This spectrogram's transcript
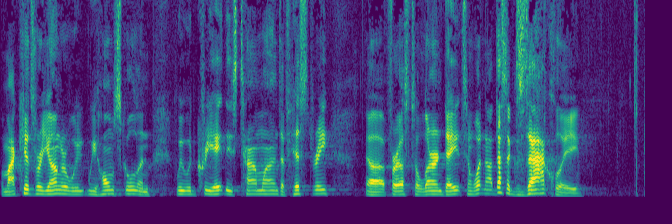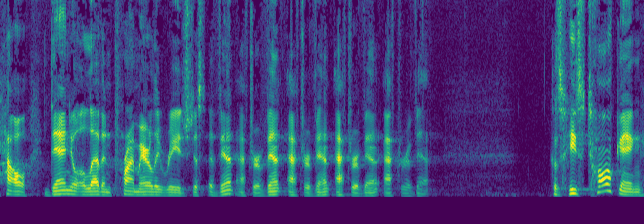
When my kids were younger, we, we homeschooled and we would create these timelines of history uh, for us to learn dates and whatnot. That's exactly how Daniel 11 primarily reads just event after event after event after event after event. Because he's talking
